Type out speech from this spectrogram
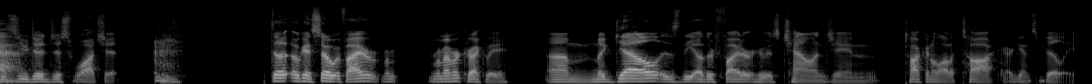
me because you did just watch it. the, okay, so if I rem- remember correctly, um, Miguel is the other fighter who is challenging, talking a lot of talk against Billy.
